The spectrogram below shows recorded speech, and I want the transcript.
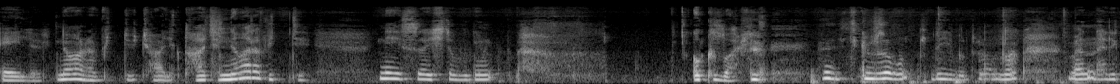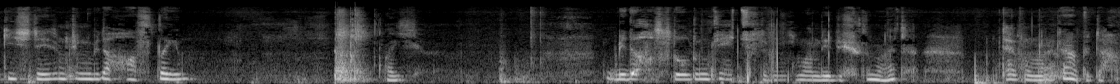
Eylül. Ne ara bitti? 3 aylık tatil ne ara bitti? Neyse işte bugün okul var. Hiç kimse mutlu değil bu durumdan. Ben hele ki işteydim çünkü bir de hastayım. Ay. Bir de hasta olduğum için hiç istemiyorum zaman diye düşürdüm evet. Telefon var ne yapacağım?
